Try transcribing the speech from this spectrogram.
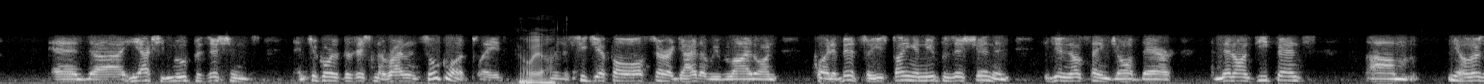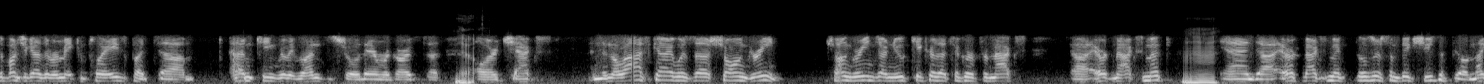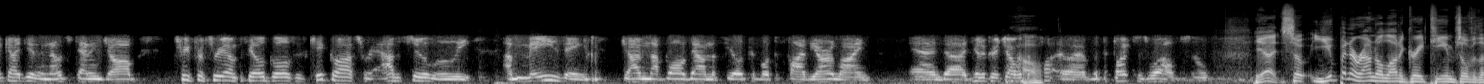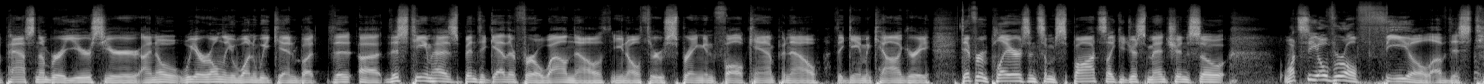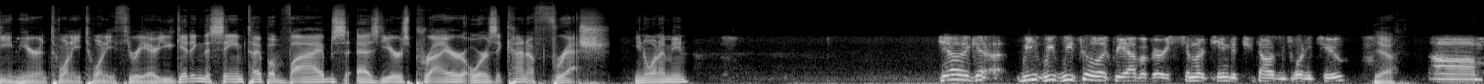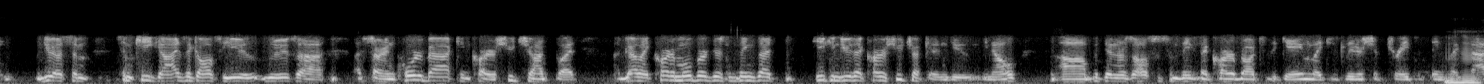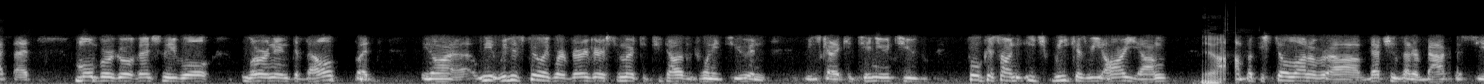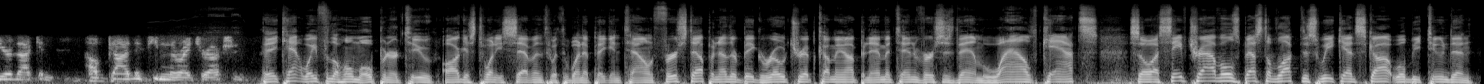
and uh, he actually moved positions and took over the position that Ryland Sokol had played. Oh yeah, he was a CGFO All Star, a guy that we relied on quite a bit. So he's playing a new position, and he did an outstanding job there. And then on defense, um, you know, there's a bunch of guys that were making plays, but um, Adam King really runs the show there in regards to yeah. all our checks. And then the last guy was uh, Sean Green. Sean Green's our new kicker that took over for Max uh, Eric Maximic. Mm-hmm. And uh, Eric Maximic, those are some big shoes to fill. And that guy did an outstanding job. Three for three on field goals. His kickoffs were absolutely amazing, driving that ball down the field to about the five yard line and uh, did a great job wow. with, the, uh, with the punts as well. So, yeah. So you've been around a lot of great teams over the past number of years here. I know we are only one weekend, but the, uh, this team has been together for a while now. You know, through spring and fall camp, and now the game in Calgary. Different players in some spots, like you just mentioned. So. What's the overall feel of this team here in 2023? Are you getting the same type of vibes as years prior, or is it kind of fresh? You know what I mean? Yeah, like, uh, we, we we feel like we have a very similar team to 2022. Yeah. Um, we do have some some key guys. Like also you lose a, a starting quarterback in Carter Shootshot, but a guy like Carter Moberg, there's some things that he can do that Carter Shootshot can do. You know. Um, but then there's also some things that Carter brought to the game, like his leadership traits and things mm-hmm. like that, that Moberg eventually will learn and develop. But, you know, uh, we, we just feel like we're very, very similar to 2022, and we just got to continue to focus on each week as we are young. Yeah. Um, but there's still a lot of uh, veterans that are back this year that can help guide the team in the right direction. They can't wait for the home opener too, August 27th with Winnipeg in town. First up, another big road trip coming up in Edmonton versus them Wildcats. So uh, safe travels, best of luck this weekend, Scott. We'll be tuned in.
